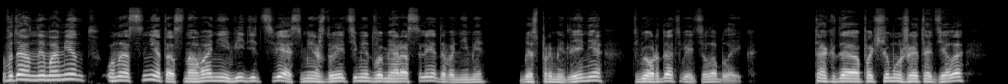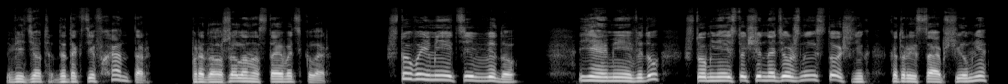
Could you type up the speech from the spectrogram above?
«В данный момент у нас нет оснований видеть связь между этими двумя расследованиями», — без промедления твердо ответила Блейк. «Тогда почему же это дело ведет детектив Хантер?» — продолжала настаивать Клэр. «Что вы имеете в виду?» Я имею в виду, что у меня есть очень надежный источник, который сообщил мне,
